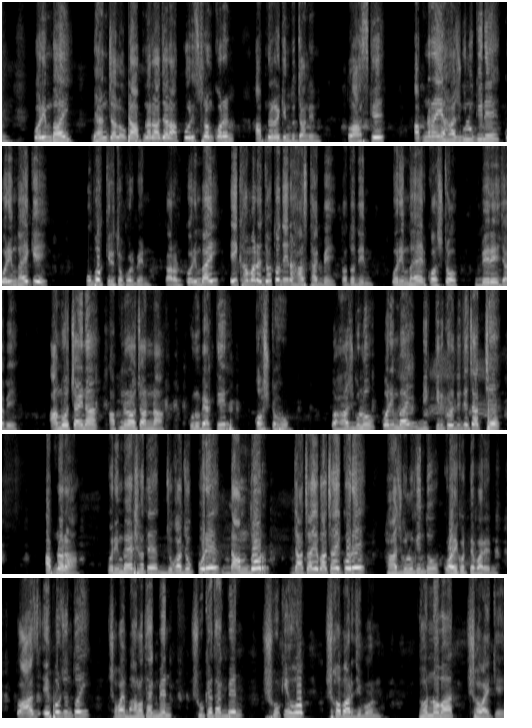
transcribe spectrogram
করিম ভাই, ভ্যান চালক, আপনারা যারা পরিশ্রম করেন, আপনারা কিন্তু জানেন। তো আজকে আপনারা এই হাঁসগুলো কিনে করিম ভাইকে উপকৃত করবেন। কারণ করিম ভাই এই খামারে যতদিন হাঁস থাকবে, ততদিন করিম ভাইয়ের কষ্ট বেড়েই যাবে। আমিও চাই না, আপনারাও চান না, কোনো ব্যক্তির কষ্ট হোক। তো হাঁসগুলো করিম ভাই বিক্রি করে দিতে চাচ্ছে। আপনারা করিম ভাইয়ের সাথে যোগাযোগ করে দাম দর যাচাই বাছাই করে হাঁসগুলো কিন্তু ক্রয় করতে পারেন। তো আজ এ পর্যন্তই। সবাই ভালো থাকবেন, সুখে থাকবেন, সুখী হোক সবার জীবন। ধন্যবাদ সবাইকে।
